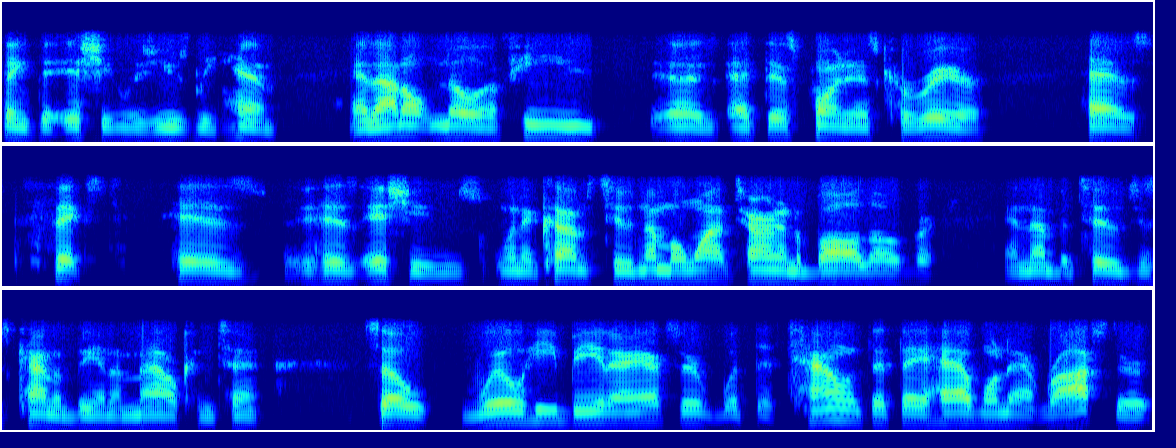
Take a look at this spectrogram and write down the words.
think the issue is usually him. And I don't know if he, uh, at this point in his career, has fixed his his issues when it comes to number one turning the ball over and number two just kind of being a malcontent. So will he be an answer with the talent that they have on that roster?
